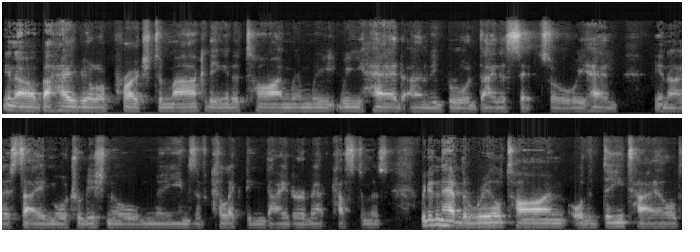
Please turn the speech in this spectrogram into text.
you know, a behavioural approach to marketing at a time when we we had only broad data sets, or we had, you know, say more traditional means of collecting data about customers. We didn't have the real time or the detailed,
